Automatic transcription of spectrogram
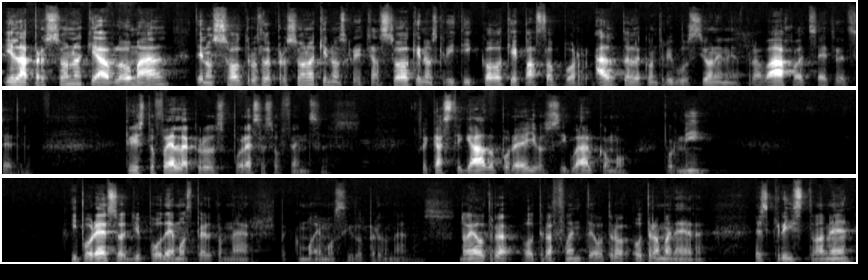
Y la persona que habló mal de nosotros, la persona que nos rechazó, que nos criticó, que pasó por alto la contribución en el trabajo, etcétera, etcétera. Cristo fue a la cruz por esas ofensas. Fue castigado por ellos igual como por mí. Y por eso podemos perdonar como hemos sido perdonados. No hay otra, otra fuente, otra, otra manera. Es Cristo. Amén.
